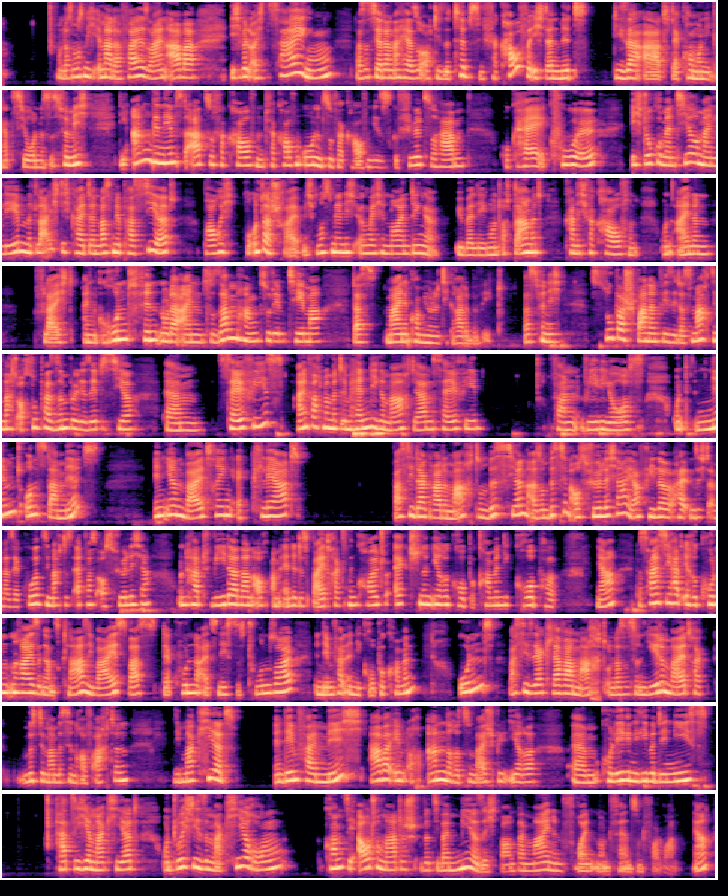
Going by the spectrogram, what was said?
und das muss nicht immer der Fall sein, aber ich will euch zeigen, das ist ja dann nachher so auch diese Tipps, wie verkaufe ich denn mit dieser Art der Kommunikation. Es ist für mich die angenehmste Art zu verkaufen, verkaufen ohne zu verkaufen, dieses Gefühl zu haben, okay, cool, ich dokumentiere mein Leben mit Leichtigkeit, denn was mir passiert, brauche ich unterschreiben. Ich muss mir nicht irgendwelche neuen Dinge überlegen und auch damit kann ich verkaufen und einen vielleicht einen Grund finden oder einen Zusammenhang zu dem Thema, das meine Community gerade bewegt. Das finde ich Super spannend, wie sie das macht. Sie macht auch super simpel. Ihr seht es hier. Ähm, Selfies, einfach nur mit dem Handy gemacht, ja, ein Selfie von Videos und nimmt uns damit in ihren Beiträgen, erklärt, was sie da gerade macht, so ein bisschen, also ein bisschen ausführlicher, ja, viele halten sich da immer sehr kurz, sie macht es etwas ausführlicher und hat wieder dann auch am Ende des Beitrags einen Call to Action in ihre Gruppe, komm in die Gruppe, ja, das heißt, sie hat ihre Kundenreise ganz klar. Sie weiß, was der Kunde als nächstes tun soll, in dem Fall in die Gruppe kommen. Und was sie sehr clever macht, und das ist in jedem Beitrag, müsst ihr mal ein bisschen drauf achten, sie markiert in dem Fall mich, aber eben auch andere, zum Beispiel ihre ähm, Kollegin, die liebe Denise, hat sie hier markiert. Und durch diese Markierung kommt sie automatisch, wird sie bei mir sichtbar und bei meinen Freunden und Fans und Followern. Ja?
